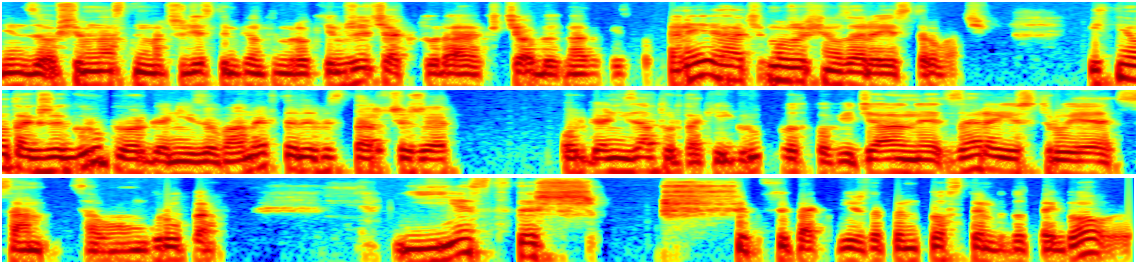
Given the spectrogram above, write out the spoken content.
między 18 a 35 rokiem życia, która chciałaby na takie spotkanie jechać, może się zarejestrować. Istnieją także grupy organizowane, wtedy wystarczy, że organizator takiej grupy odpowiedzialny zarejestruje sam całą grupę. Jest też szybszy taki, że tak powiem, dostęp do tego.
